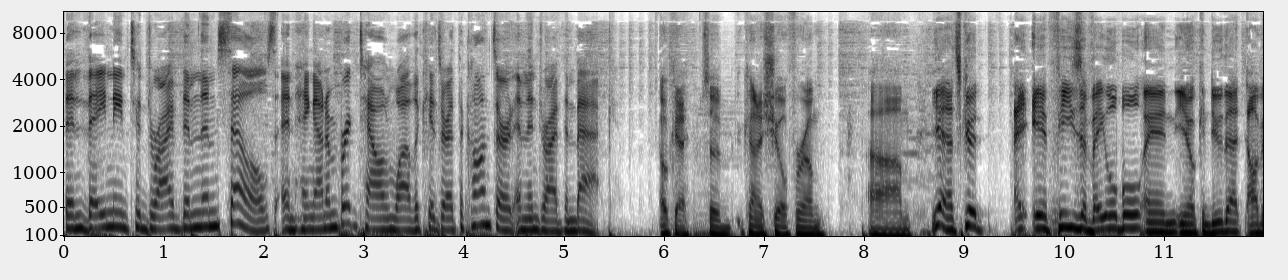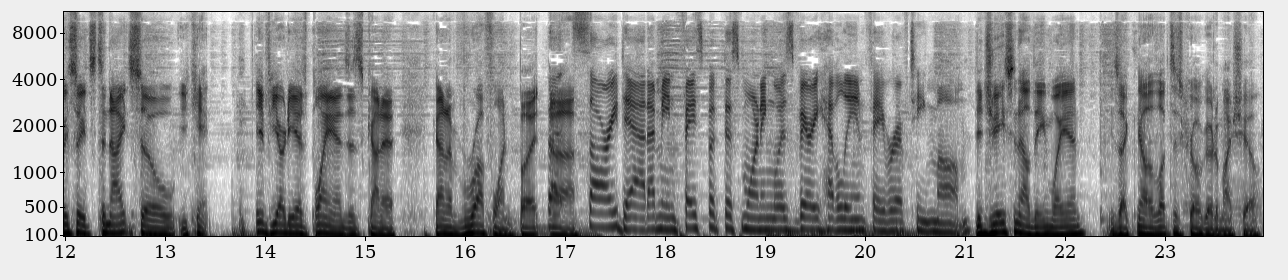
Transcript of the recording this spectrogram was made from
then they need to drive them themselves and hang out in Bricktown while the kids are at the concert and then drive them back. Okay, so kind of show for him. Um, yeah, that's good. If he's available and you know can do that, obviously it's tonight, so you can't. If he already has plans, it's kind of kind of rough one. But, But uh, sorry, Dad. I mean, Facebook this morning was very heavily in favor of Team Mom. did Jason Aldean weigh in? He's like, no, let this girl go to my show.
